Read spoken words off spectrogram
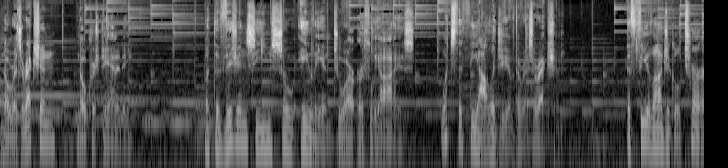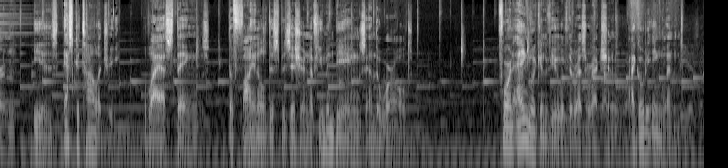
No resurrection, no Christianity. But the vision seems so alien to our earthly eyes. What's the theology of the resurrection? The theological term is eschatology, last things, the final disposition of human beings and the world. For an Anglican view of the resurrection, I go to England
